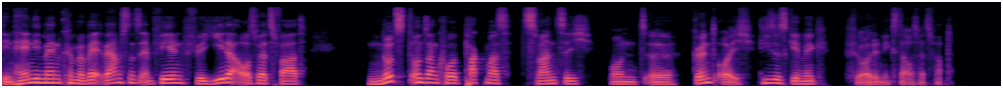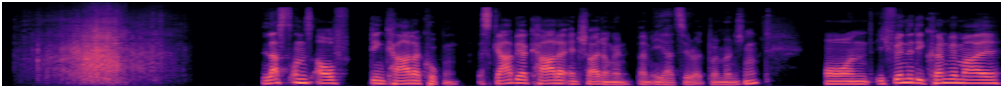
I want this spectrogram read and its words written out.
den Handyman können wir wärmstens empfehlen für jede Auswärtsfahrt. Nutzt unseren Code PACKMAS20 und äh, gönnt euch dieses Gimmick für eure nächste Auswärtsfahrt. Lasst uns auf den Kader gucken. Es gab ja Kaderentscheidungen beim EHC Red Bull München. Und ich finde, die können wir mal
